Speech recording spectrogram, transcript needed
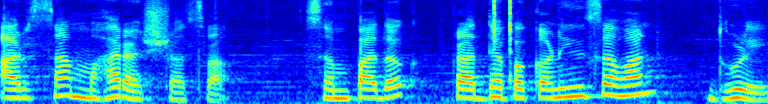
आरसा महाराष्ट्राचा. संपादक प्राध्यापक अनिल चव्हाण धुळे.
